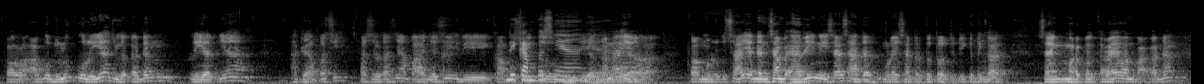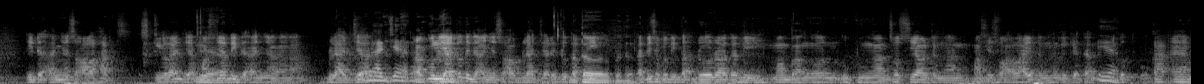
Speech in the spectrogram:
kalau aku dulu kuliah juga kadang lihatnya ada apa sih? Fasilitasnya apa aja sih di kampus Di kampusnya, itu? Ya iya. karena ya kalau menurut saya dan sampai hari ini saya sadar mulai sadar betul jadi ketika Hmm. saya merekrut karyawan pak kadang tidak hanya soal hard skill aja maksudnya tidak hanya belajar, Belajar. Nah, kuliah itu tidak hanya soal belajar itu tapi Betul, betul. tadi seperti Mbak Dora tadi membangun hubungan sosial dengan mahasiswa lain dengan kegiatan Iya. ikut UKM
